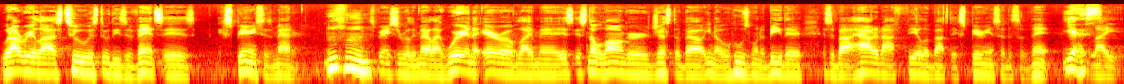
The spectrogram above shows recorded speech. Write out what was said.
what I realized too is through these events is experiences matter. Mm-hmm. experiences really matter. Like we're in the era of like, man, it's it's no longer just about you know who's going to be there. It's about how did I feel about the experience of this event. Yes. Like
